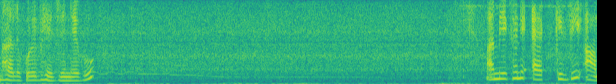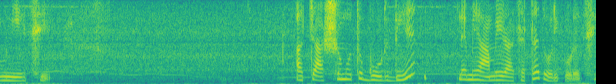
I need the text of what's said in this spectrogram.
ভালো করে ভেজে নেব। আমি এখানে এক কেজি আম নিয়েছি। আর চারশো মতো গুড় দিয়ে আমি আমের আচারটা তৈরি করেছি।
